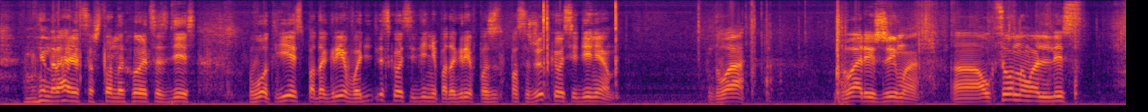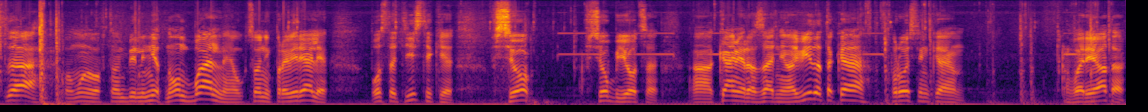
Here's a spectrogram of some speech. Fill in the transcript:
Мне нравится, что находится здесь. Вот есть подогрев водительского сидения, подогрев пассажирского сидения. Два, два режима а, аукционного листа, по-моему, в автомобиле нет, но он бальный, аукционник проверяли по статистике. Все все бьется. А, камера заднего вида такая простенькая, вариатор.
